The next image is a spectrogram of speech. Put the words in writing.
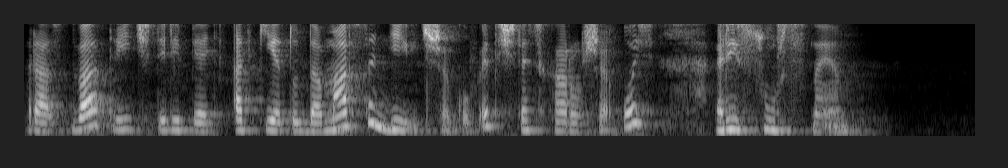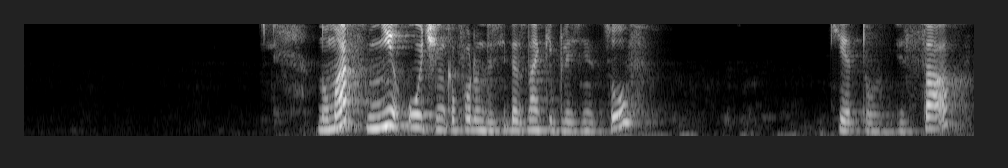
Раз, два, три, четыре, пять. От Кету до Марса 9 шагов. Это считается хорошая ось, ресурсная. Но Марс не очень комфортно для себя знаки близнецов. Кету в весах.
